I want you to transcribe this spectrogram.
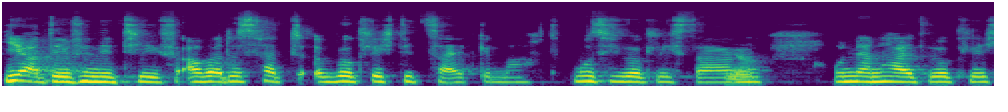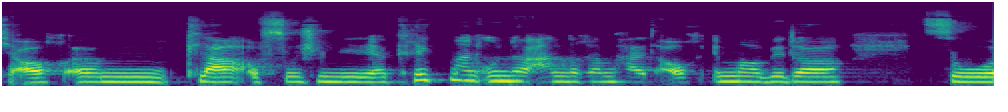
Ja, definitiv. Aber das hat wirklich die Zeit gemacht, muss ich wirklich sagen. Ja. Und dann halt wirklich auch, ähm, klar, auf Social Media kriegt man unter anderem halt auch immer wieder so,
